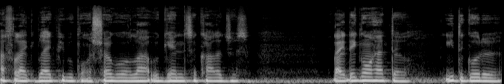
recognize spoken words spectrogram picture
I feel like black people gonna struggle a lot with getting into colleges. Like they gonna have to either go to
